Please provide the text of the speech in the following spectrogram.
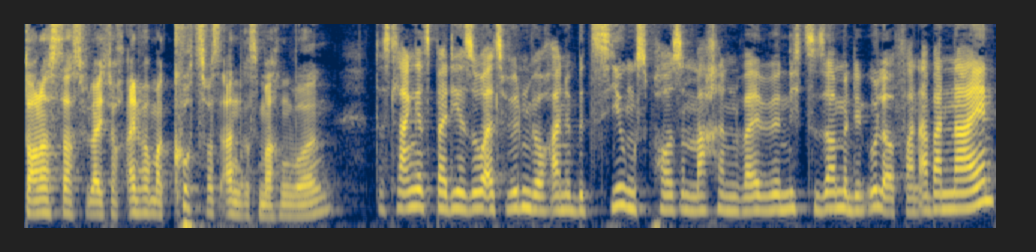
donnerstags vielleicht auch einfach mal kurz was anderes machen wollen. Das klang jetzt bei dir so, als würden wir auch eine Beziehungspause machen, weil wir nicht zusammen in den Urlaub fahren. Aber nein,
